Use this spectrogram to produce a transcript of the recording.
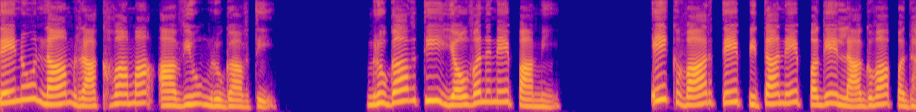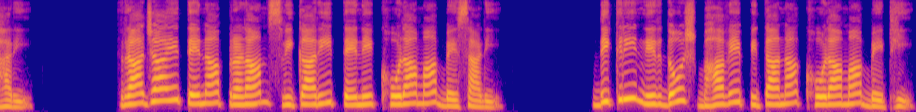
તેનું નામ રાખવામાં આવ્યું મૃગાવતી. મૃગાવતી યૌવનને પામી. એક વાર તે પિતાને પગે લાગવા પધારી. રાજાએ તેના પ્રણામ સ્વીકારી તેને ખોળામાં બેસાડી. દીકરી નિર્દોષ ભાવે પિતાના ખોળામાં બેઠી.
